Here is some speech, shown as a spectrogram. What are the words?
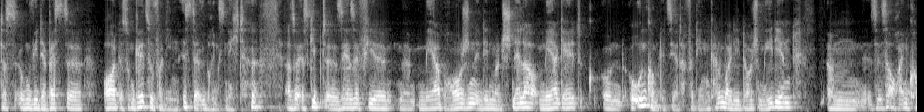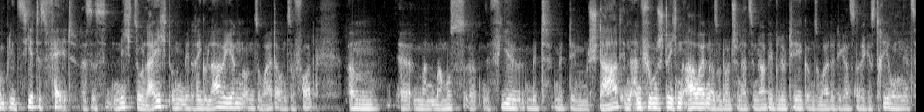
das irgendwie der beste Ort ist, um Geld zu verdienen. Ist er übrigens nicht. Also es gibt äh, sehr, sehr viel äh, mehr Branchen, in denen man schneller mehr Geld und unkomplizierter verdienen kann, weil die deutschen Medien ähm, es ist auch ein kompliziertes Feld. Das ist nicht so leicht und mit Regularien und so weiter und so fort. Ähm, äh, man, man, muss äh, viel mit, mit dem Staat in Anführungsstrichen arbeiten, also Deutsche Nationalbibliothek und so weiter, die ganzen Registrierungen etc.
